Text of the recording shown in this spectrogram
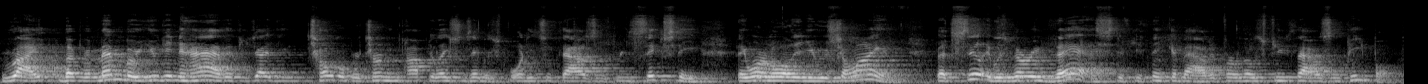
Right, but remember, you didn't have, if you had the total returning population, say it was 42,360, they weren't all in Yerushalayim. But still, it was very vast if you think about it for those few thousand people.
